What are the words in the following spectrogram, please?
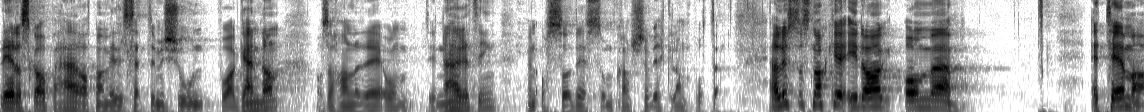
lederskapet her, at man vil sette misjon på agendaen. Og så handler det om de nære ting, men også det som kanskje virker langt borte. Jeg har lyst til å snakke i dag om eh, et tema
